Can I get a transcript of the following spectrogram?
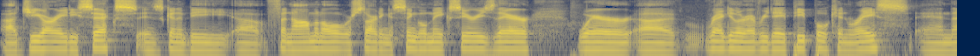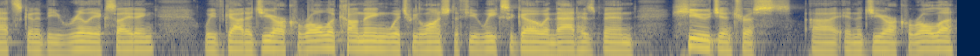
Uh, GR86 is going to be uh, phenomenal. We're starting a single make series there where uh, regular everyday people can race, and that's going to be really exciting. We've got a GR Corolla coming, which we launched a few weeks ago, and that has been huge interest uh, in the GR Corolla.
